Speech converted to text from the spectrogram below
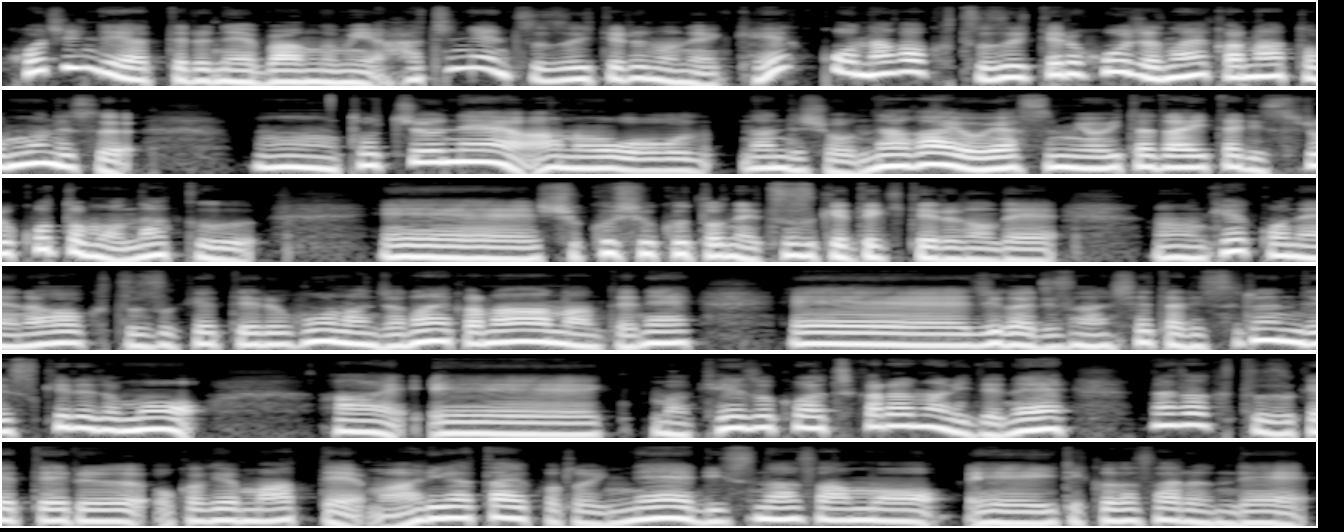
個人でやってるね、番組、8年続いてるのね、結構長く続いてる方じゃないかなと思うんです。うん、途中ね、あの、なんでしょう、長いお休みをいただいたりすることもなく、えー、粛々とね、続けてきてるので、うん、結構ね、長く続けてる方なんじゃないかな、なんてね、えー、自画自賛してたりするんですけれども、はい。えー、まあ、継続は力なりでね、長く続けてるおかげもあって、まあ、ありがたいことにね、リスナーさんも、えー、いてくださるんで、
